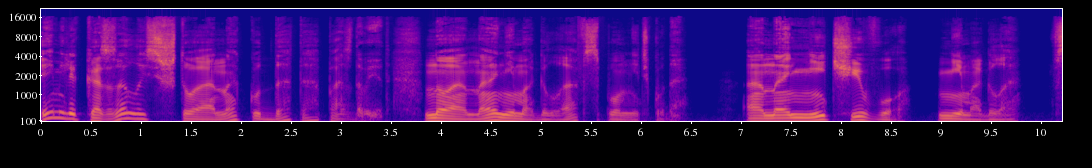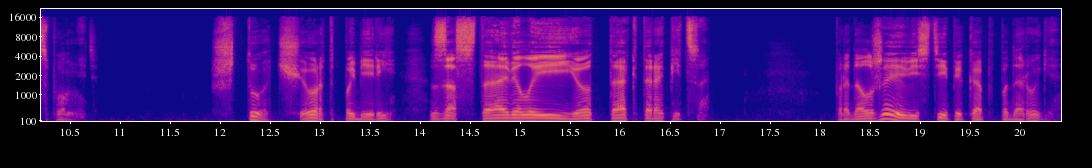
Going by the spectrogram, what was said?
Эмили казалось, что она куда-то опаздывает, но она не могла вспомнить куда. Она ничего не могла вспомнить. Что, черт побери, заставило ее так торопиться? Продолжая вести пикап по дороге,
